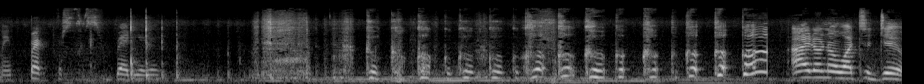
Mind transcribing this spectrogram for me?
My breakfast is ready. Cook, cook, cook, cook, cook, cook, cook, cook, cook, cook, cook, cook, cook, cook. I don't know what to do.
